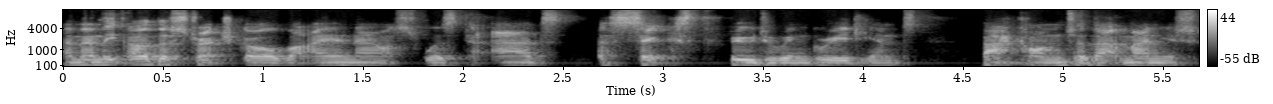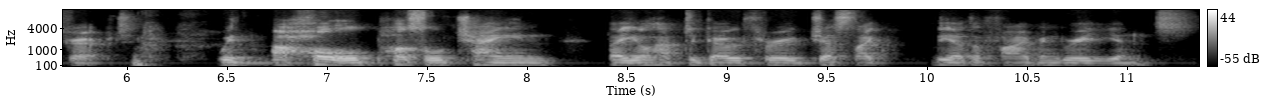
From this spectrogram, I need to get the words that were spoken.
And then the other stretch goal that I announced was to add a sixth voodoo ingredient back onto that manuscript with a whole puzzle chain that you'll have to go through, just like the other five ingredients.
